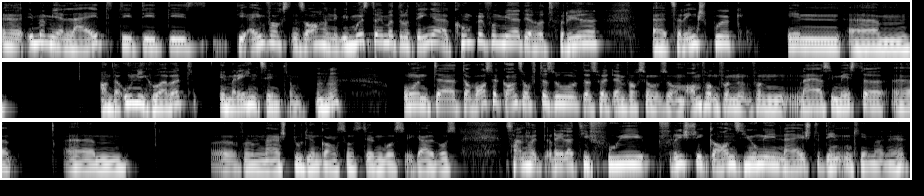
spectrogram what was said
äh, immer mehr Leid, die, die, die, die einfachsten Sachen. Ich muss da immer dran denken, ein Kumpel von mir, der hat früher äh, zu Ringsburg in, ähm, an der Uni gearbeitet, im Rechenzentrum. Und äh, da war es halt ganz oft so, dass halt einfach so, so am Anfang von, von neuer Semester äh, ähm, äh, von einem neuen Studiengang, sonst irgendwas, egal was, sind halt relativ viel frische, ganz junge, neue Studenten gekommen, ne?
